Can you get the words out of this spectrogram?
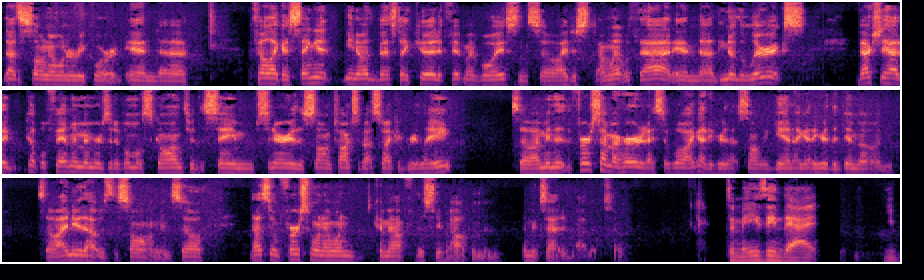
"That's a song I want to record," and uh, I felt like I sang it, you know, the best I could. It fit my voice, and so I just I went with that. And uh, you know, the lyrics. I've actually had a couple family members that have almost gone through the same scenario the song talks about, so I could relate. So I mean, the, the first time I heard it, I said, "Well, I got to hear that song again. I got to hear the demo." And so I knew that was the song, and so that's the first one I wanted to come out for this new album, and I'm excited about it. So it's amazing that you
